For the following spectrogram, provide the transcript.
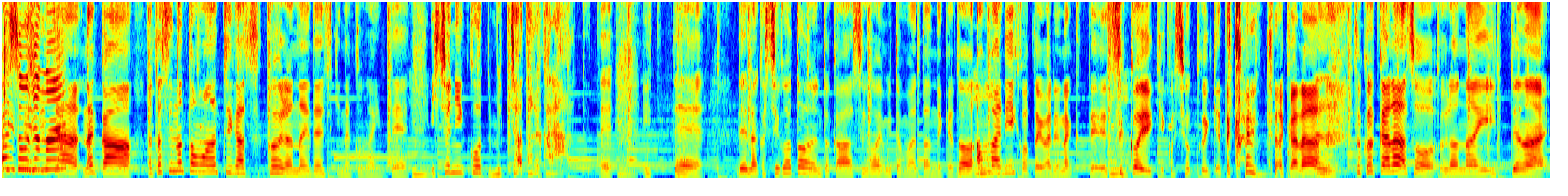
好きそうじゃない？いなんか私の友達がすっごい占い大好きな子がいて、うん。一緒に行こうってめっちゃ当たるからって言って、行ってでなんか仕事運とかすごい見てもらったんだけど、あんまりいいこと言われなくてすっごい結構ショック受けて帰ったから、うん。そこからそう占い行ってない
